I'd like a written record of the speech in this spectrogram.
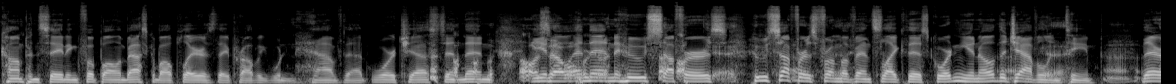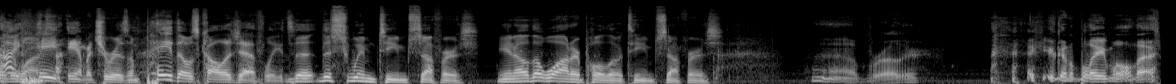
compensating football and basketball players, they probably wouldn't have that war chest. And then, oh, you know, and then going? who suffers? Okay. Who suffers okay. from events like this, Gordon? You know, the javelin okay. team. Uh-huh. They're the I ones. hate amateurism. Pay those college athletes. The the swim team suffers. You know, the water polo team suffers. Oh, brother, you're going to blame all that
